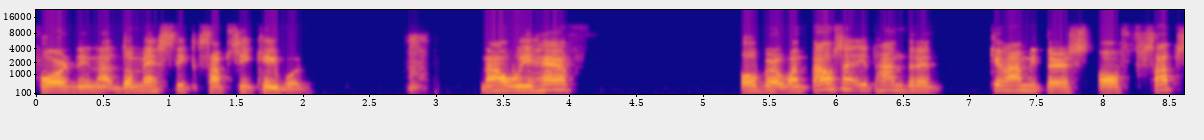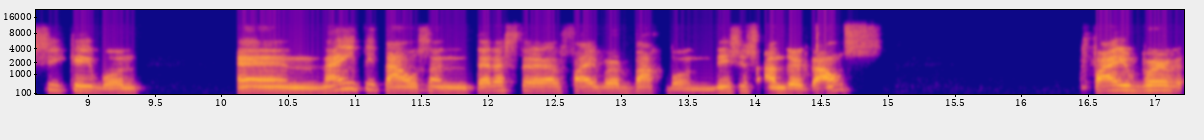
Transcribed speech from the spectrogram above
for the domestic subsea cable. Now we have over 1,800 kilometers of subsea cable and 90,000 terrestrial fiber backbone. This is undergrounds. Fiber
